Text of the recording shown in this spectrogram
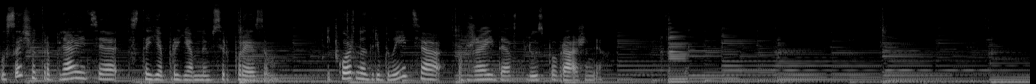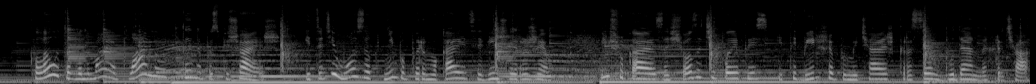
усе, що трапляється, стає приємним сюрпризом. І кожна дрібниця вже йде в плюс по враженнях. Коли у тебе немає плану, ти не поспішаєш, і тоді мозок ніби перемикається в інший режим. Він шукає за що зачепитись, і ти більше помічаєш краси в буденних речах,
